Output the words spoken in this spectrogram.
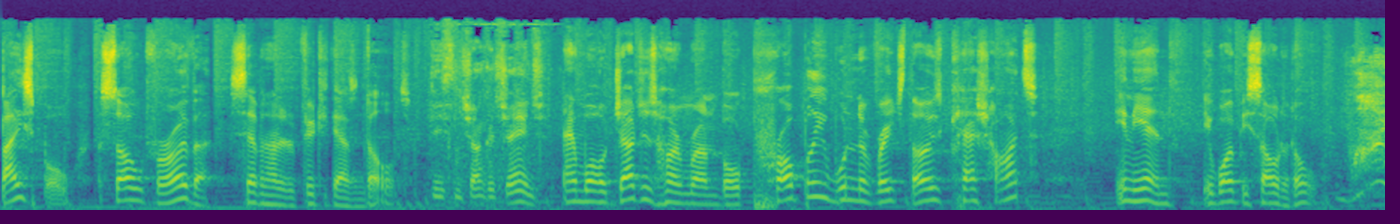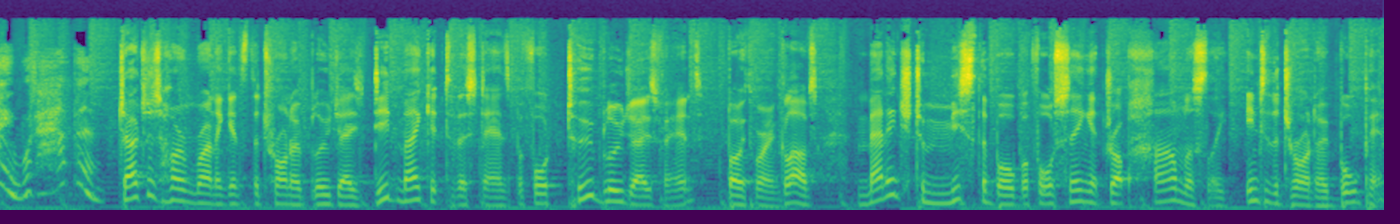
baseball sold for over $750,000. Decent chunk of change. And while Judge's home run ball probably wouldn't have reached those cash heights, in the end, it won't be sold at all. Why? What happened? Judge's home run against the Toronto Blue Jays did make it to the stands before two Blue Jays fans, both wearing gloves, managed to miss the ball before seeing it drop harmlessly into the Toronto bullpen,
